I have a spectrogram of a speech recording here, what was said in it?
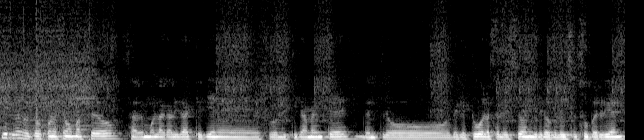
Sí, claro, todos conocemos a Maceo, sabemos la calidad que tiene futbolísticamente dentro de que estuvo en la selección, yo creo que lo hizo súper bien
